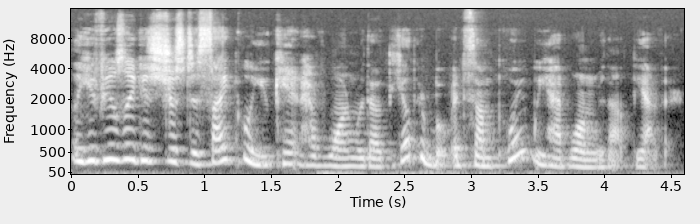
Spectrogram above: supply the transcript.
Like it feels like it's just a cycle. You can't have one without the other, but at some point we had one without the other.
